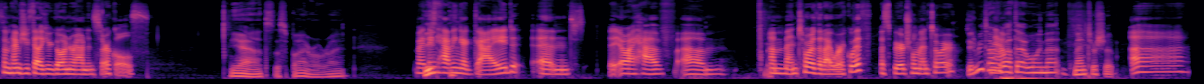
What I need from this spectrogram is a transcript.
sometimes you feel like you're going around in circles. Yeah, that's the spiral, right? But I These- think having a guide and you know, I have um, a mentor that I work with, a spiritual mentor. Did we talk No. about that when we met? Mentorship? Uh, I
